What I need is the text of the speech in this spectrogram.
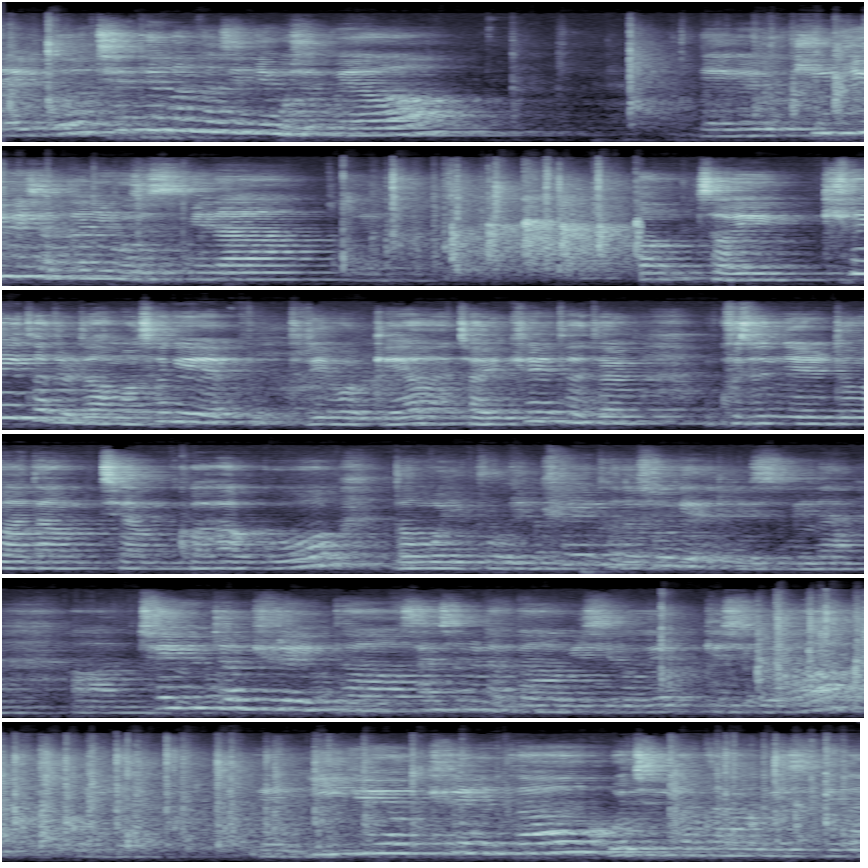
네, 그리고 최태만 선생님 오셨고요. 네, 그리고 김기휘 작가님 오셨습니다. 네. 어, 저희 큐레이터들도 한번 소개해 드려볼게요. 저희 큐레이터들 굳은 일도 마다하지 않고 하고 너무 우리 큐레이터도 소개해 드리겠습니다. 어, 최윤정 큐레이터 사천을 담당하고 계시고요. 계시고요. 네. 네, 이규혁 큐레이터 5층 담당하고 계십니다.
